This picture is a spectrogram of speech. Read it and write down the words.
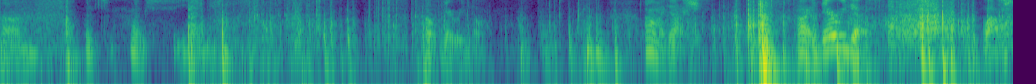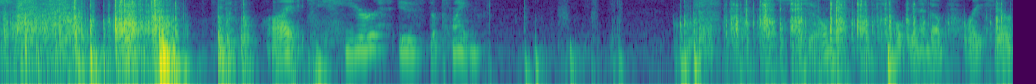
Um, let me, let me see. Oh, there we go. Oh my gosh. All right, there we go. Wow. Right, here is the plane. So, let's open it up right here.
